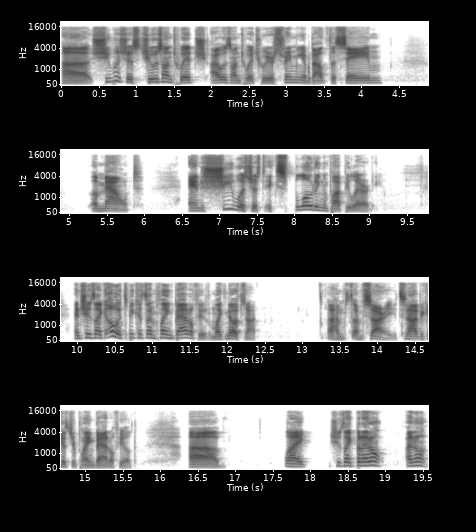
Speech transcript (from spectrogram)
uh she was just she was on twitch i was on twitch we were streaming about the same amount and she was just exploding in popularity. And she was like oh it's because i'm playing battlefield. I'm like no it's not. I'm, I'm sorry it's not because you're playing battlefield. Um like she was like but i don't i don't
